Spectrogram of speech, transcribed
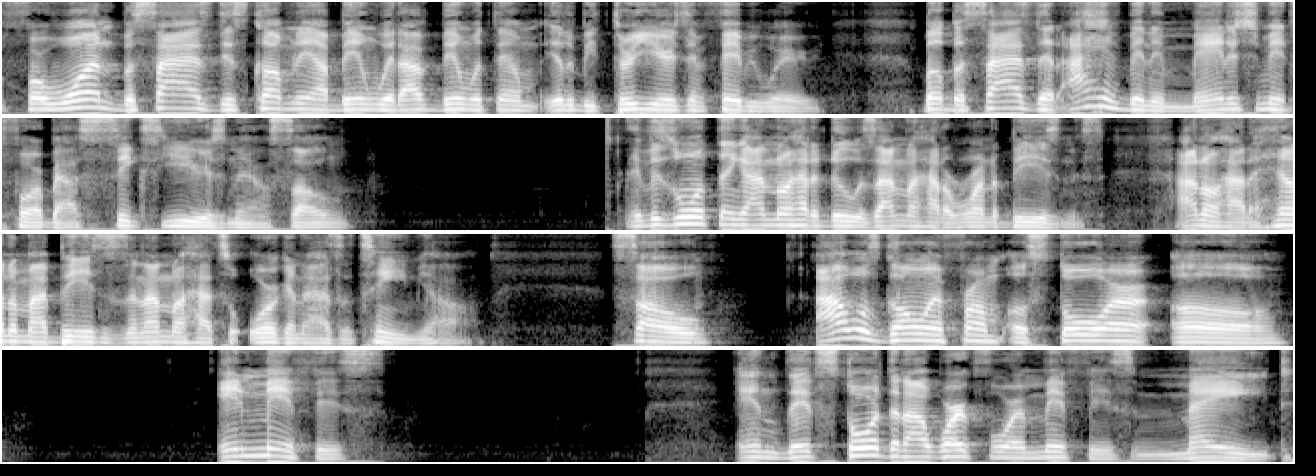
for one, besides this company I've been with, I've been with them. It'll be three years in February. But besides that, I have been in management for about six years now. So if it's one thing I know how to do is I know how to run a business. I know how to handle my business and I know how to organize a team, y'all. So I was going from a store uh in Memphis. And that store that I work for in Memphis made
